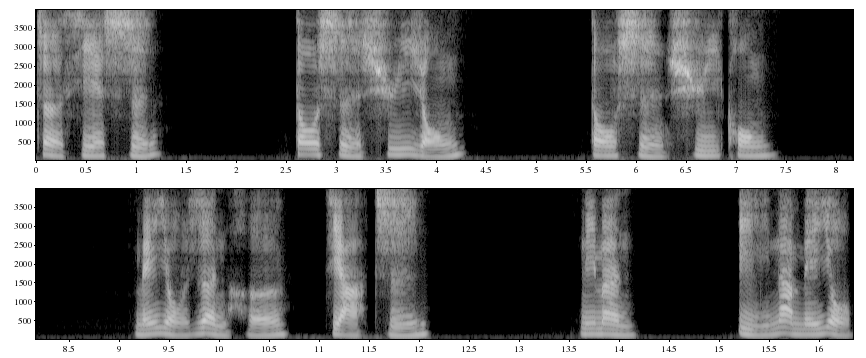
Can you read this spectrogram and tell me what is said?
这些事，都是虚荣，都是虚空，没有任何价值。你们以那没有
